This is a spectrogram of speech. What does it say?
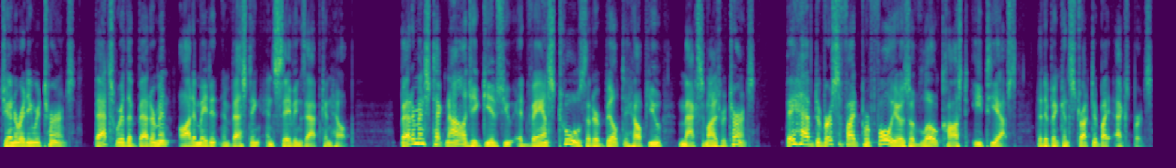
generating returns. That's where the Betterment Automated Investing and Savings app can help. Betterment's technology gives you advanced tools that are built to help you maximize returns. They have diversified portfolios of low cost ETFs that have been constructed by experts,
